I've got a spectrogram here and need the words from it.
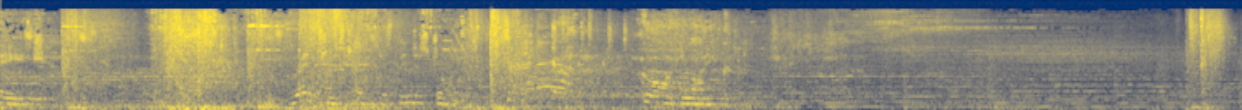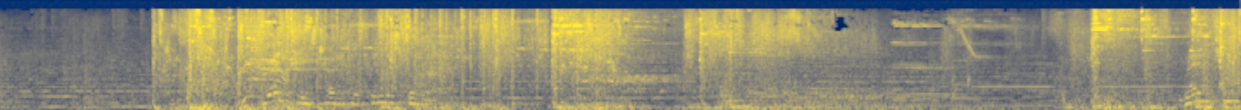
Rampage. Red Team's turret has been destroyed. Godlike. Red Team's turret has been destroyed. Red Team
